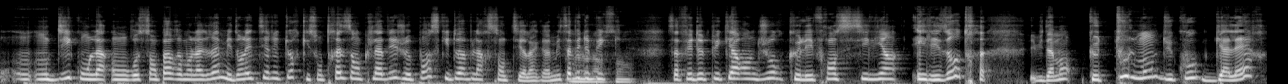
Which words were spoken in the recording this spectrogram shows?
on, on dit qu'on la, on ressent pas vraiment la grève, mais dans les territoires qui sont très enclavés, je pense qu'ils doivent la ressentir la grève. Mais ça fait On depuis, ça fait depuis 40 jours que les franciliens et les autres, évidemment, que tout le monde du coup galère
